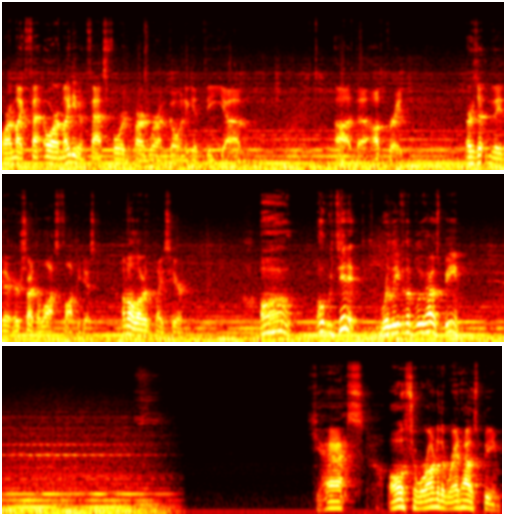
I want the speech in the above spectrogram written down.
Or I might, or I might even fast forward the part where I'm going to get the um, uh, the upgrade, or it the, or sorry, the lost floppy disk. I'm all over the place here. Oh, oh, we did it! We're leaving the Blue House Beam. Yes. Oh, so we're onto the Red House Beam.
